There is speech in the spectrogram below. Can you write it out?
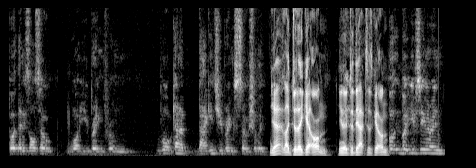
but then it's also what you bring from what kind of baggage you bring socially. Yeah, like do they get on? You know, do the actors get on? But but you've seen her in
